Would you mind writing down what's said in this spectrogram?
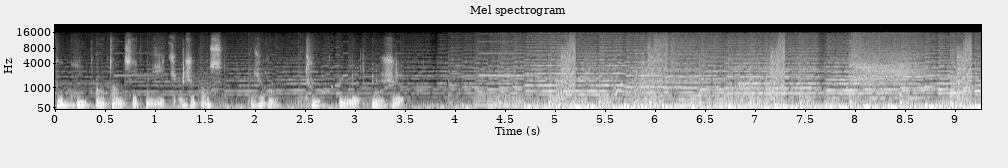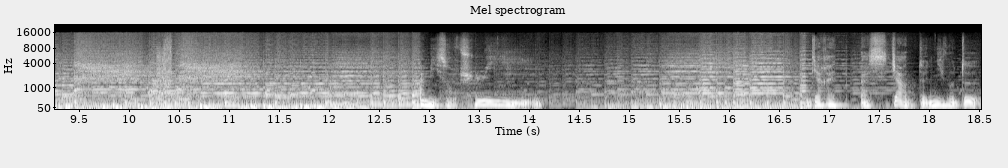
beaucoup entendre cette musique, je pense, durant tout le jeu. Ah mais il s'enfuit Garrett passe garde de niveau 2.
